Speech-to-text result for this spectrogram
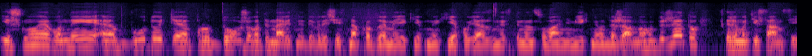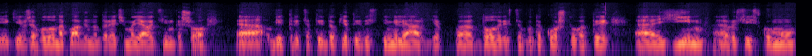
існує, вони е, будуть е, продовжувати, навіть не дивлячись на проблеми, які в них є пов'язані з фінансуванням їхнього державного бюджету. Скажімо, ті санкції, які вже було накладено. До речі, моя оцінка, що е, від 30 до 50 мільярдів е, доларів це буде коштувати е, їм е, російському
